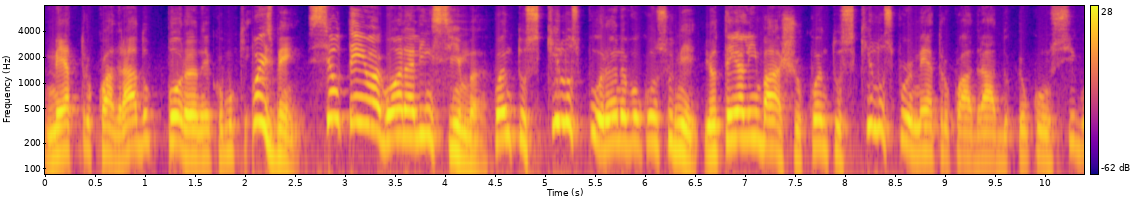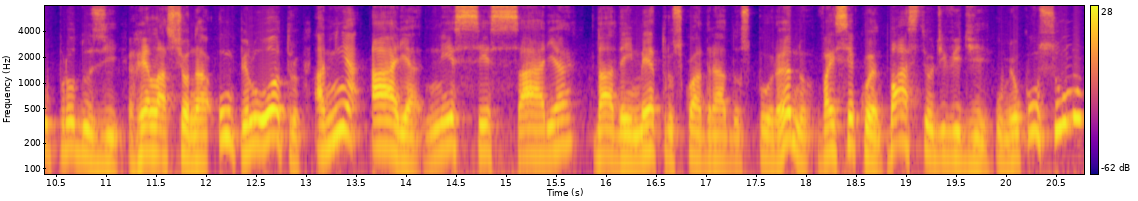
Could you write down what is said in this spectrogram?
metro quadrado por ano, aí como que. Pois bem, se eu tenho agora ali em cima quantos quilos por ano eu vou consumir, eu tenho ali embaixo quantos quilos por metro quadrado eu consigo produzir, relacionar um pelo outro, a minha área necessária dada em metros quadrados por ano, vai ser quanto? Basta eu dividir o meu consumo,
